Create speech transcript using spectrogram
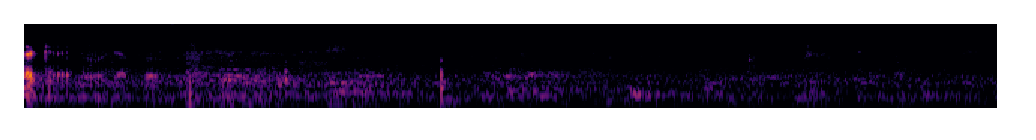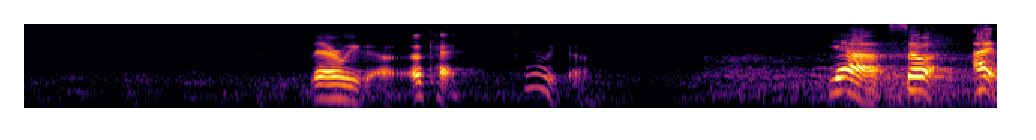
Okay, this. There we go. Okay, there we go. Yeah, so I,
